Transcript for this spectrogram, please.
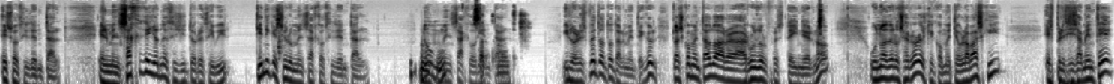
es occidental. El mensaje que yo necesito recibir tiene que ser un mensaje occidental no un mensaje oriental. Y lo respeto totalmente. Tú has comentado a, Rudolf Steiner, ¿no? Uno de los errores que comete Blavatsky es precisamente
